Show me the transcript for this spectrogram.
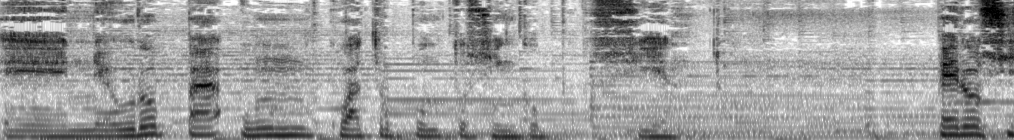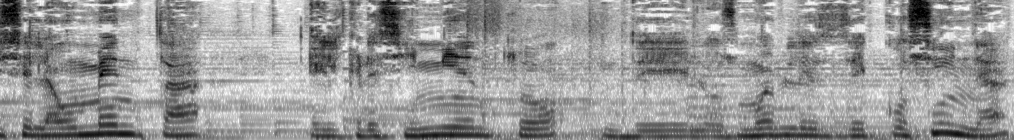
en Europa un 4.5%. Pero si se le aumenta el crecimiento de los muebles de cocina,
